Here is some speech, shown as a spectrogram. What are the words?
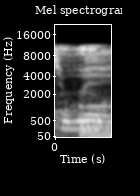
surreal.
